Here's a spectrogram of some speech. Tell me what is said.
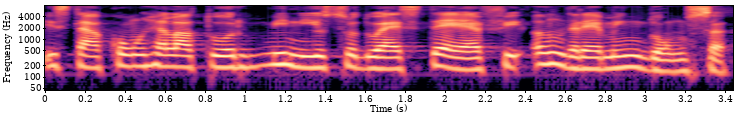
está com o relator ministro do STF, André Mendonça.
